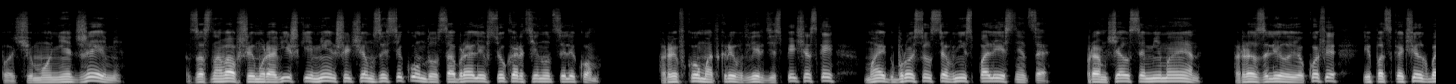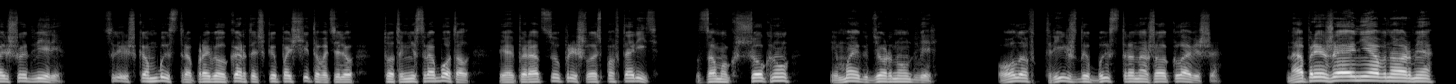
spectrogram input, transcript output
«Почему не Джейми?» Засновавшие муравьишки меньше чем за секунду собрали всю картину целиком. Рывком открыв дверь диспетчерской, Майк бросился вниз по лестнице, промчался мимо Энн, разлил ее кофе и подскочил к большой двери. Слишком быстро провел карточкой по считывателю, тот и не сработал, и операцию пришлось повторить. Замок щелкнул, и Майк дернул дверь. Олаф трижды быстро нажал клавиши. «Напряжение в норме!»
